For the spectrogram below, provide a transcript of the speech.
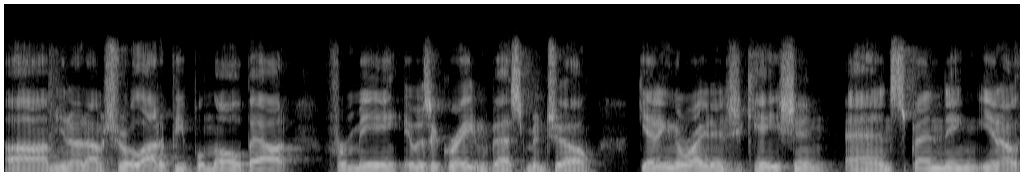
um, you know that i'm sure a lot of people know about for me it was a great investment joe getting the right education and spending you know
